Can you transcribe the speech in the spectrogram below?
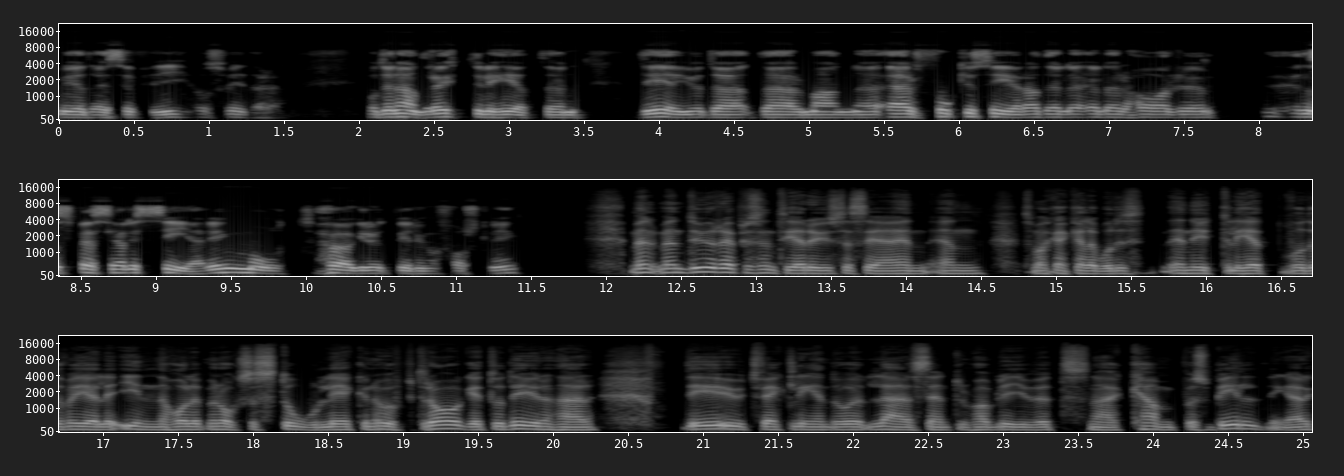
med SFI och så vidare. Och den andra ytterligheten det är ju där, där man eh, är fokuserad eller, eller har eh, en specialisering mot högre utbildning och forskning. Men, men du representerar ju så att säga en, en, som man kan kalla både en ytterlighet både vad gäller innehållet men också storleken och uppdraget och det är ju den här det är utvecklingen då lärcentrum har blivit såna här campusbildningar.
